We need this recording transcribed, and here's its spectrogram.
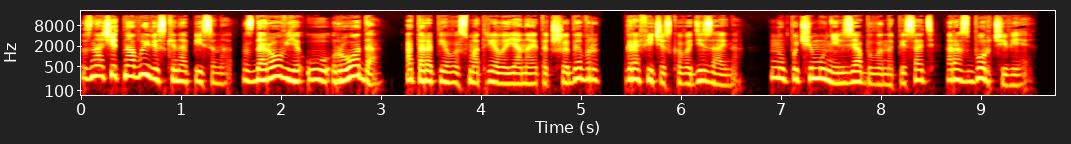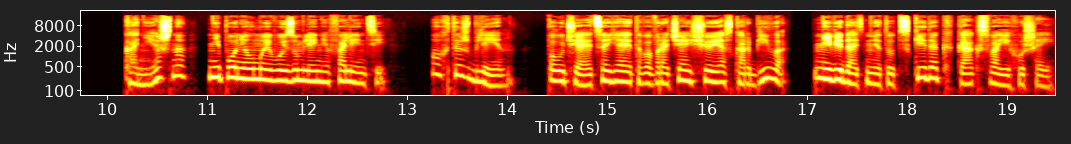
«Значит, на вывеске написано «Здоровье у Рода», — оторопело смотрела я на этот шедевр графического дизайна. Ну почему нельзя было написать разборчивее? «Конечно», — не понял моего изумления Фалентий. «Ох ты ж, блин. Получается, я этого врача еще и оскорбила? Не видать мне тут скидок, как своих ушей.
